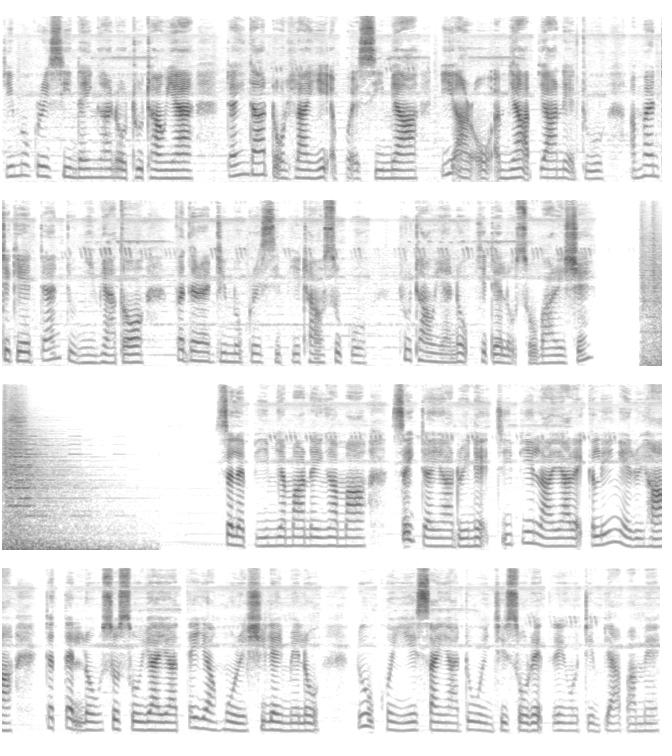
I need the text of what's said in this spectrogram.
ဒီမိုကရေစီနိုင်ငံတော်ထူထောင်ရန်တိုင်းသားတော်လှန်ရေးအဖွဲ့အစည်းများ ERO အများအပြားနဲ့အတူအမှန်တကယ်တန်းတူညီမျှသော Federal Democracy ပြည်ထောင်စုကိုထူထောင်ရန်တို့ဖြစ်တယ်လို့ဆိုပါတယ်ရှင်ဆက်လက်ပြီးမြန်မာနိုင်ငံမှာစိတ်တန်ရာတွေနဲ့ကြီးပြင်းလာရတဲ့ကလေးငယ်တွေဟာတစ်သက်လုံးဆူဆူရရတက်ရောက်မှုတွေရှိလိမ့်မယ်လို့လူအခွင့်ရေးဆိုင်ရာဒုဝန်ကြီးဆိုတဲ့သတင်းကိုတင်ပြပါမယ်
